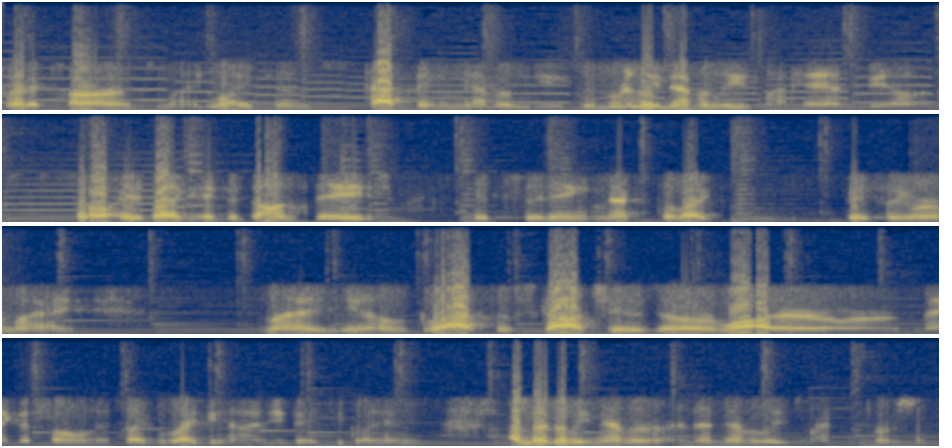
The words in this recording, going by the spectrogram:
credit cards, my license. That thing never leaves. It really never leaves my hand, to be honest. So it's like if it's on stage, it's sitting next to like basically where my my you know glass of scotches or water or megaphone. It's like right behind me, basically, and I literally never and it never leaves my person.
